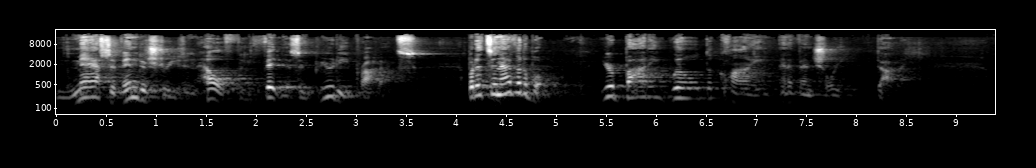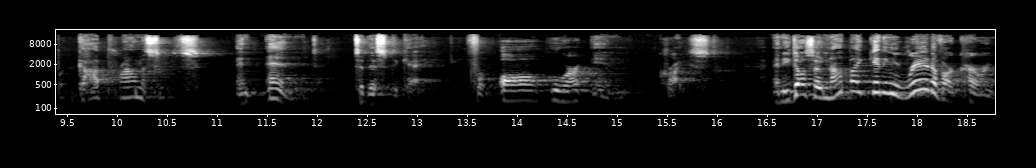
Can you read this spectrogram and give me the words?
massive industries in health and fitness and beauty products. But it's inevitable. Your body will decline and eventually die. But God promises an end to this decay for all who are in Christ. And he does so not by getting rid of our current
